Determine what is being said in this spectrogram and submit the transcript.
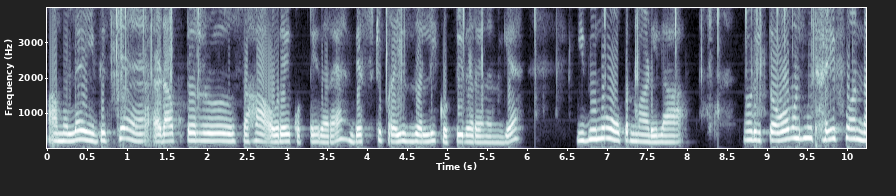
ಆಮೇಲೆ ಇದಕ್ಕೆ ಅಡಾಪ್ಟರ್ ಸಹ ಅವರೇ ಕೊಟ್ಟಿದ್ದಾರೆ. ಬೆಸ್ಟ್ ಪ್ರೈಸ್ ಅಲ್ಲಿ ಕೊಟ್ಟಿದ್ದಾರೆ ನನಗೆ. ಇದನ್ನು ಓಪನ್ ಮಾಡಿಲ್ಲ. ನೋಡಿ ತಗೊಂಬಂದ್ಬಿಟ್ಟು ಐಫೋನ್ನ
